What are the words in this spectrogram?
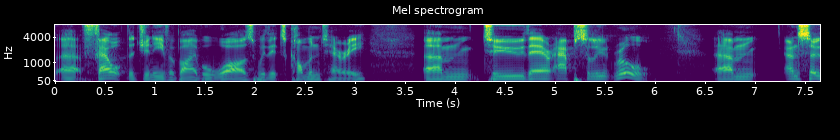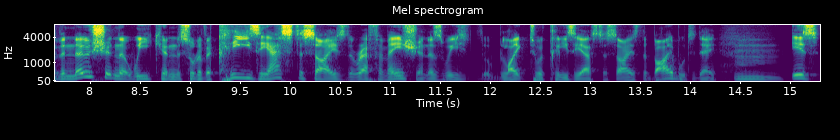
uh, felt the Geneva Bible was with its commentary um, to their absolute rule. Um, and so the notion that we can sort of ecclesiasticize the Reformation, as we like to ecclesiasticize the Bible today, is,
